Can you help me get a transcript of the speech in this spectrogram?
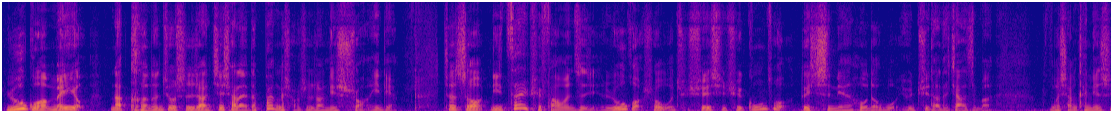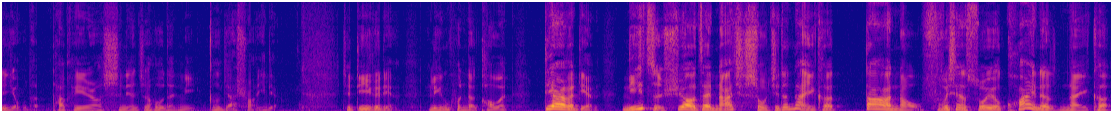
如果没有，那可能就是让接下来的半个小时让你爽一点。这时候你再去反问自己：如果说我去学习、去工作，对十年后的我有巨大的价值吗？我想肯定是有的，它可以让十年之后的你更加爽一点。这第一个点，灵魂的拷问。第二个点，你只需要在拿起手机的那一刻，大脑浮现所有快乐的那一刻，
